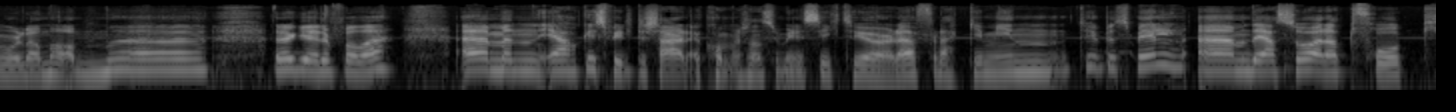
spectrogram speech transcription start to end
hvordan han uh, reagerer på det. Uh, men jeg har ikke spilt det sjøl, jeg kommer sannsynligvis ikke til å gjøre det, for det er ikke min type spill. Eh, men det jeg så er at folk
